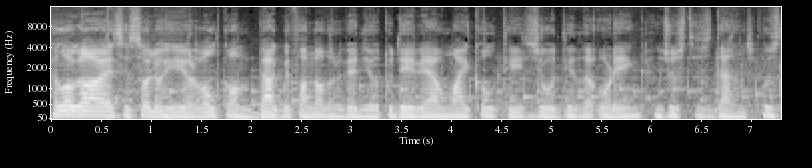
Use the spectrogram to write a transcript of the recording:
Hello guys, it's Solo here, welcome back with another video. Today we have Michael teach Jodi the Orange Justice dance, who's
